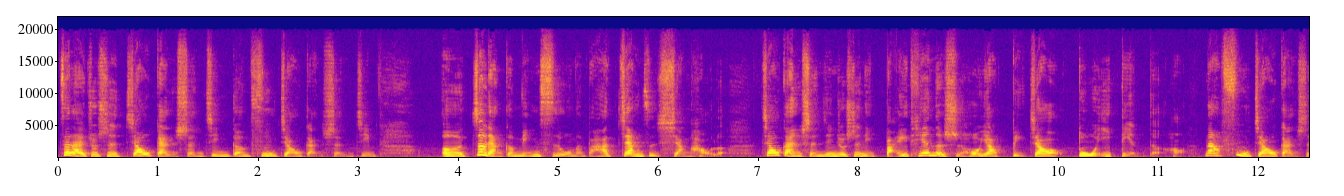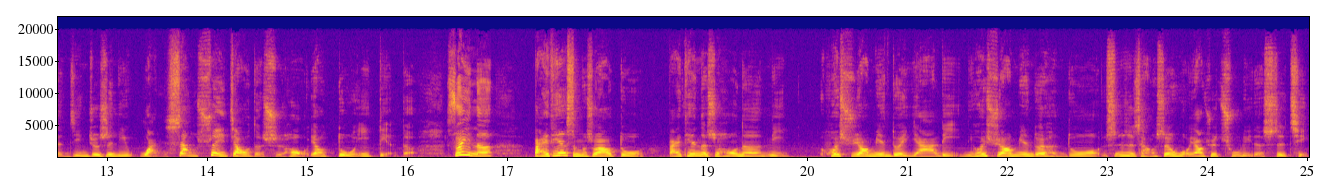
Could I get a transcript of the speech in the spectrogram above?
再来就是交感神经跟副交感神经，呃，这两个名词我们把它这样子想好了。交感神经就是你白天的时候要比较多一点的，哈。那副交感神经就是你晚上睡觉的时候要多一点的。所以呢，白天什么时候要多？白天的时候呢，你会需要面对压力，你会需要面对很多是日常生活要去处理的事情。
